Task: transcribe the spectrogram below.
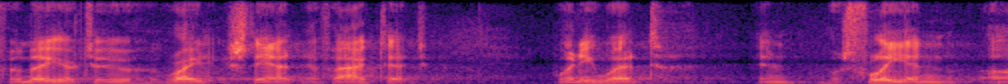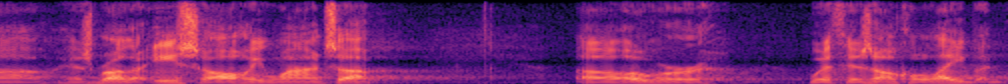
familiar to a great extent. The fact that when he went and was fleeing uh, his brother Esau, he winds up uh, over with his uncle Laban.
